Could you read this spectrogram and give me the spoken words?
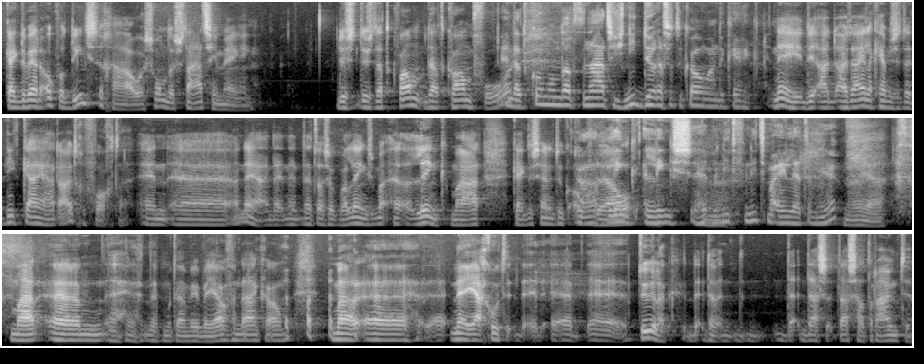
kijk, er werden ook wel diensten gehouden zonder staatsinmenging. Dus, dus dat, kwam, dat kwam voor. En dat kon omdat de nazi's niet durfden te komen aan de kerk. Nee, de- uiteindelijk hebben ze dat niet keihard uitgevochten. En eh, nou ja, dat, dat was ook wel links, maar, eh, link. Maar kijk, er zijn natuurlijk ook wel... link en links hebben niet voor niets maar één letter meer. Nou ja, maar ehm, dat moet dan weer bij jou vandaan komen. maar eh, nee, ja goed, tuurlijk, daar zat ruimte.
